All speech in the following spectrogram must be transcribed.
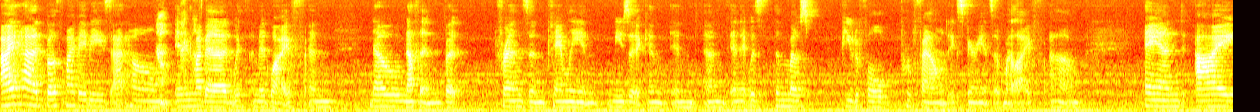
I had both my babies at home in my bed with a midwife and no nothing but friends and family and music and and and, and it was the most beautiful, profound experience of my life. Um, and I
